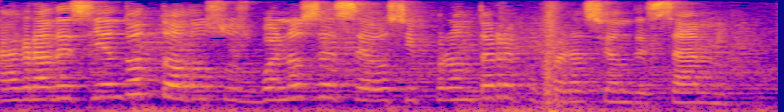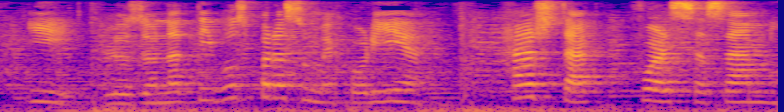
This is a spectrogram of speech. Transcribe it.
agradeciendo todos sus buenos deseos y pronta recuperación de Sammy y los donativos para su mejoría. Hashtag Fuerza Sammy.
